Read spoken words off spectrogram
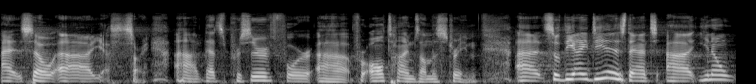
Uh, so uh, yes, sorry. Uh, that's preserved for uh, for all times on the stream. Uh, so the idea is that uh, you know,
